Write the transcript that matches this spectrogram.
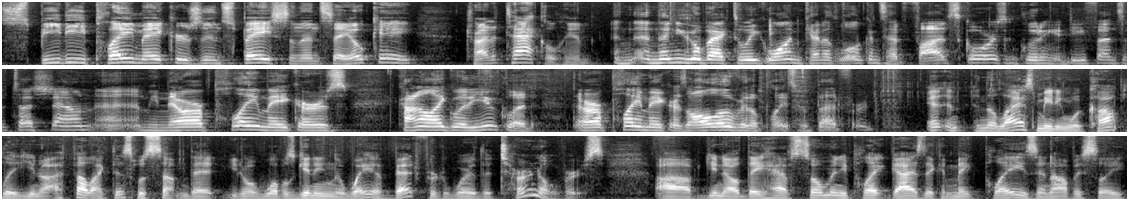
speedy playmakers in space, and then say, okay try to tackle him. And, and, then you go back to week one. Kenneth Wilkins had five scores, including a defensive touchdown. Uh, I mean, there are playmakers, kind of like with Euclid, there are playmakers all over the place with Bedford. In, in, the last meeting with Copley, you know, I felt like this was something that, you know, what was getting in the way of Bedford were the turnovers. Uh, you know, they have so many play, guys that can make plays, and obviously,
